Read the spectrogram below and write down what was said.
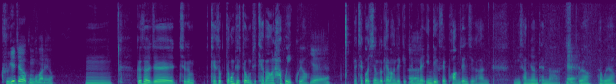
그게 제가 궁금하네요. 음, 그래서 이제 지금 계속 조금씩 조금씩 개방을 하고 있고요. 예. 그러니까 채권 시장도 개방됐기 때문에 네. 인덱스에 포함된 지가 한 2, 3년 됐나 네. 싶고요. 네. 하고요.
